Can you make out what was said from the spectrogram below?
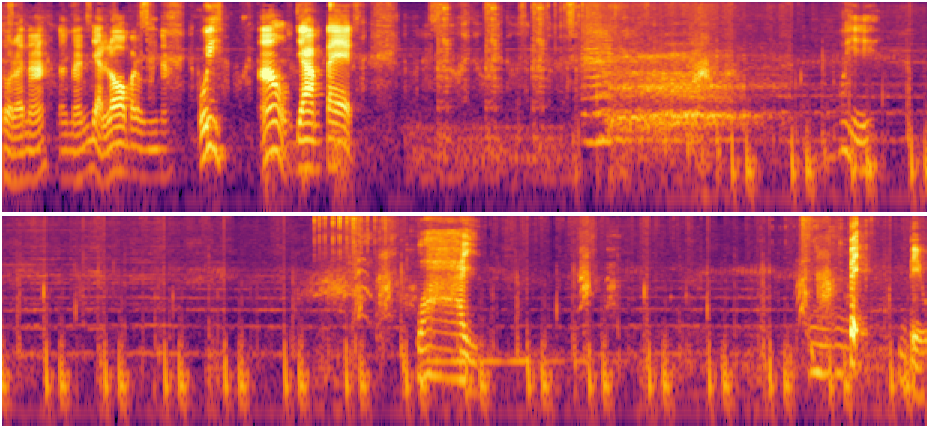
ตัวจแล้วนะ ดังนั้นอย่าล่อมาตรงนี้นะ อุ้ยเอ้ายามแตก อุ้ยวายเบะเบล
